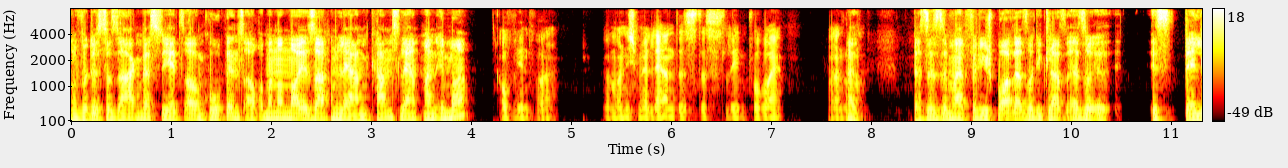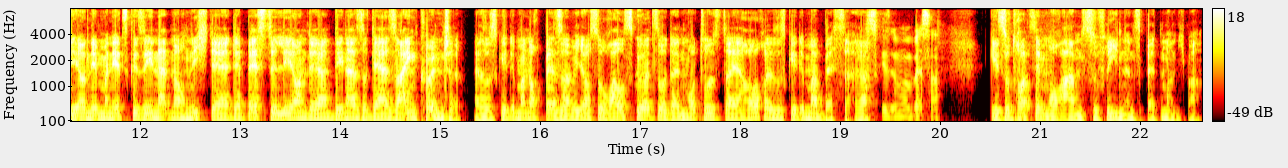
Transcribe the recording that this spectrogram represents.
Und würdest du sagen, dass du jetzt auch in Koblenz auch immer noch neue Sachen lernen kannst? Lernt man immer? Auf jeden Fall. Wenn man nicht mehr lernt, ist das Leben vorbei. Also. Also, das ist immer für die Sportler so die Klasse. Also ist der Leon, den man jetzt gesehen hat, noch nicht der, der beste Leon, der, den also der sein könnte. Also es geht immer noch besser. Habe ich auch so rausgehört, so dein Motto ist da ja auch, also es geht immer besser. Ja? Es geht immer besser. Gehst du trotzdem auch abends zufrieden ins Bett manchmal?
